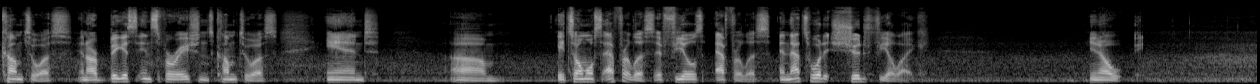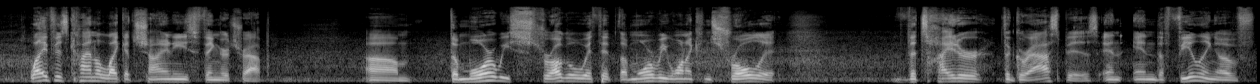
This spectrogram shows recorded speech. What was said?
come to us, and our biggest inspirations come to us, and um, it's almost effortless. It feels effortless, and that's what it should feel like. You know, life is kind of like a Chinese finger trap. Um, the more we struggle with it, the more we want to control it, the tighter the grasp is, and and the feeling of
